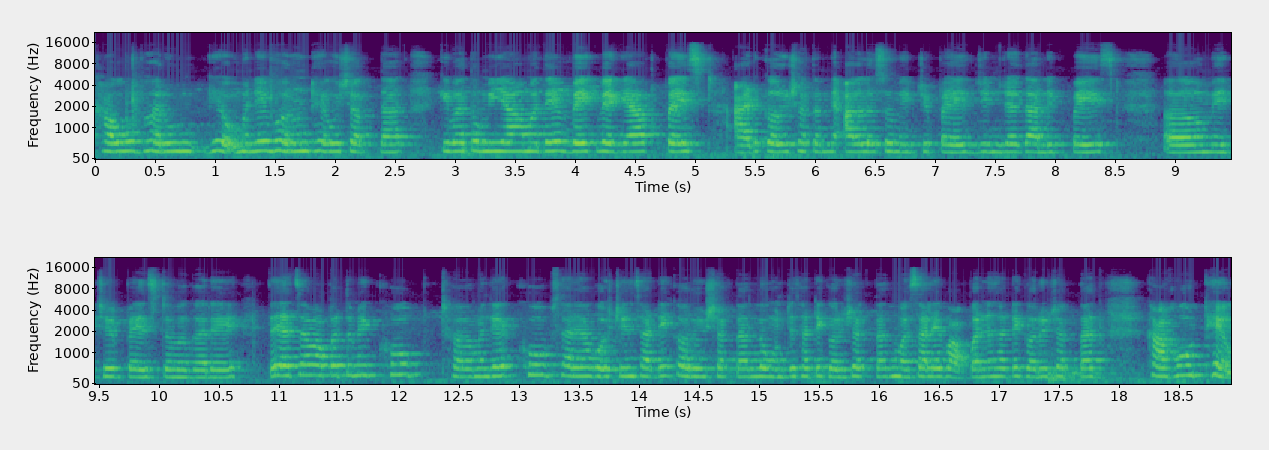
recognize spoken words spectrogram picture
खाऊ भरून घेऊ म्हणजे भरून ठेवू शकतात. किंवा तुम्ही यामध्ये वेगवेगळ्या पेस्ट ॲड करू शकता. म्हणजे आलं लसूण मिरची पेस्ट जिंजर गार्लिक पेस्ट मिरची पेस्ट वगैरे. तर याचा वापर तुम्ही खूप ठ म्हणजे खूप साऱ्या गोष्टींसाठी करू शकतात. लोणच्यासाठी करू शकतात. मसाले वापरण्यासाठी करू शकतात. खाऊ ठेव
